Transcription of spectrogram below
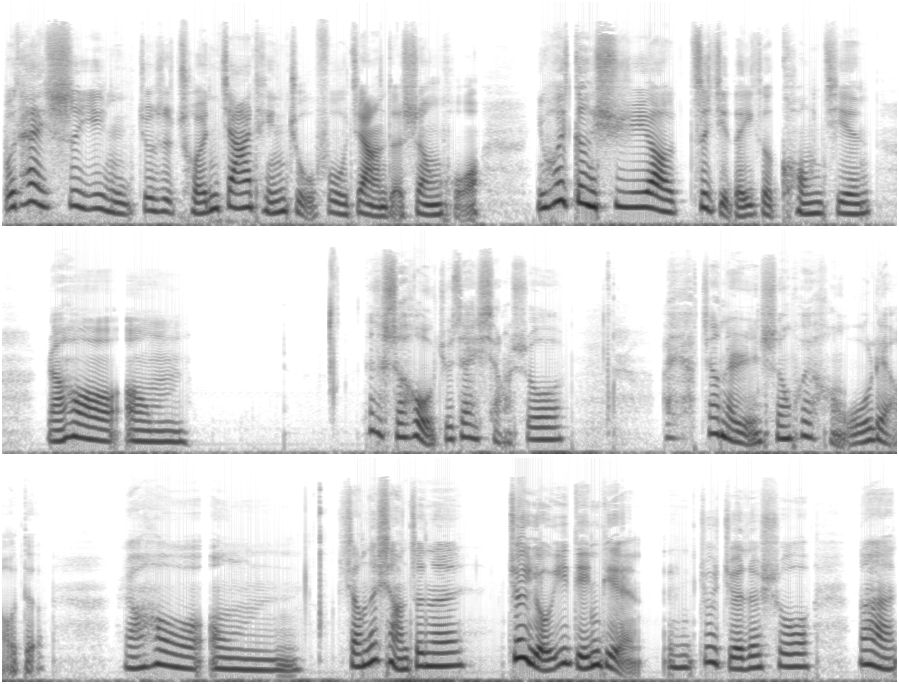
不太适应，就是纯家庭主妇这样的生活。你会更需要自己的一个空间。然后嗯，那个时候我就在想说，哎呀，这样的人生会很无聊的。然后嗯，想着想着呢，就有一点点嗯，就觉得说，那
